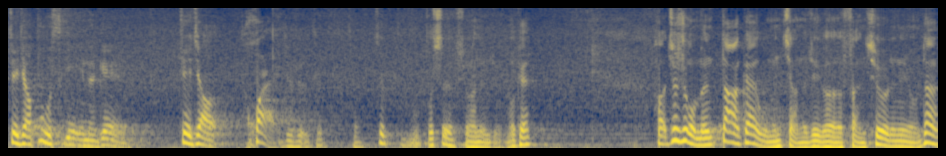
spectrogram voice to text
这叫不 skin in the game，这叫坏，就是这这这不是循环论证。OK，好，这是我们大概我们讲的这个反脆弱的内容。但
